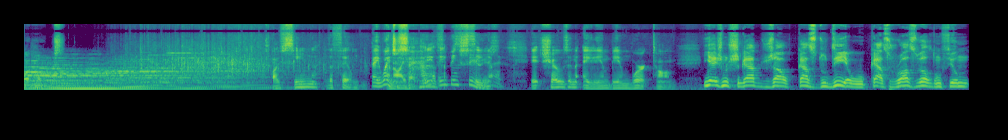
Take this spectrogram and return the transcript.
or hoax? I've seen the film. Hey, wait and a I sec. Are you- have are you being seen serious? It. it shows an alien being worked on. E eis-nos chegado já ao caso do dia, o caso Roswell, de um filme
